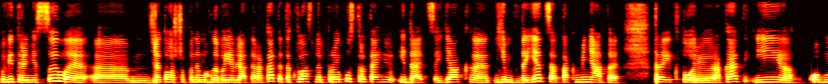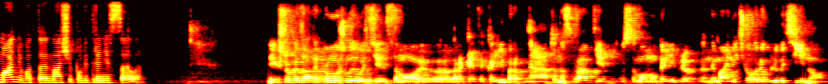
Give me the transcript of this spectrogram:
повітряні сили е, для того, щоб вони могли виявляти ракети. Так, власне, про яку стратегію йдеться? Як е, їм вдається так міняти траєкторію ракет і обманювати наші повітряні сили? Якщо казати про можливості самої ракети Калібр, то насправді у самому калібрі немає нічого революційного.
